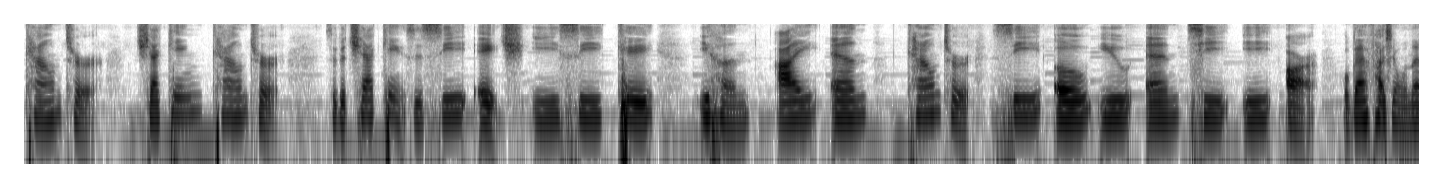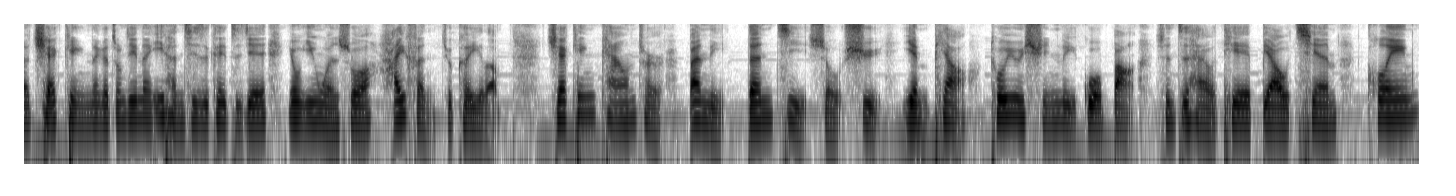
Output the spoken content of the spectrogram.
counter），checking counter，这个 checking 是 C H E C K 一横 I N counter C O U N T E R。我刚才发现我那 checking 那个中间那一横其实可以直接用英文说 hyphen 就可以了。checking counter 办理登记手续、验票、托运行李过磅，甚至还有贴标签 claim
